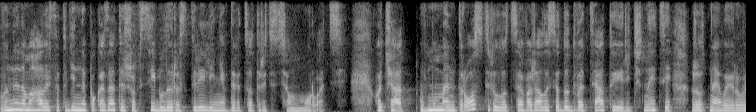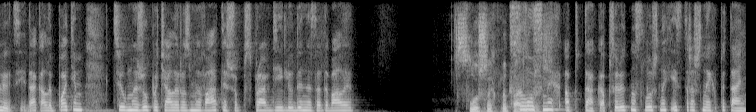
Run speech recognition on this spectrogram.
вони намагалися тоді не показати, що всі були розстріляні в 937 році. Хоча в момент розстрілу це вважалося до 20-ї річниці жовтневої революції, так але потім цю межу почали розмивати, щоб справді люди не задавали Слушних питань. слушних, а, так, абсолютно слушних і страшних питань.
